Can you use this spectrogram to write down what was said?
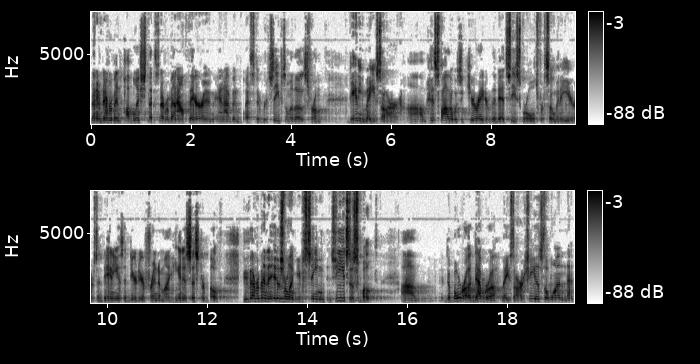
that have never been published, that's never been out there, and, and I've been blessed to have received some of those from Danny Mazar. Um, his father was a curator of the Dead Sea Scrolls for so many years, and Danny is a dear, dear friend of mine. He and his sister both. If you've ever been to Israel and you've seen the Jesus boat, um, Deborah, Deborah Mazar, she is the one that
